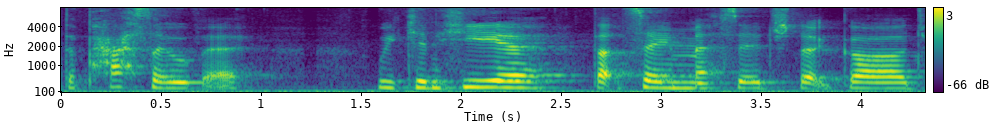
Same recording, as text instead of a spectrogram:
the Passover, we can hear that same message that God,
